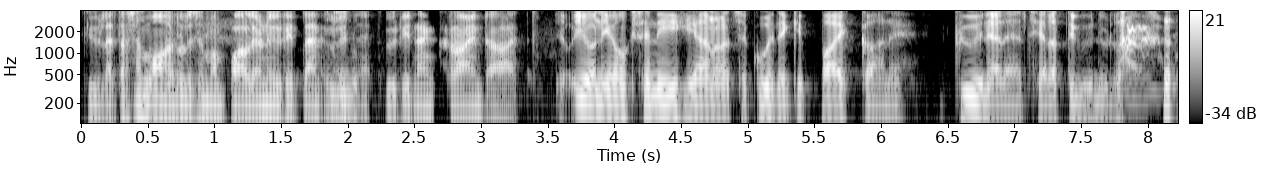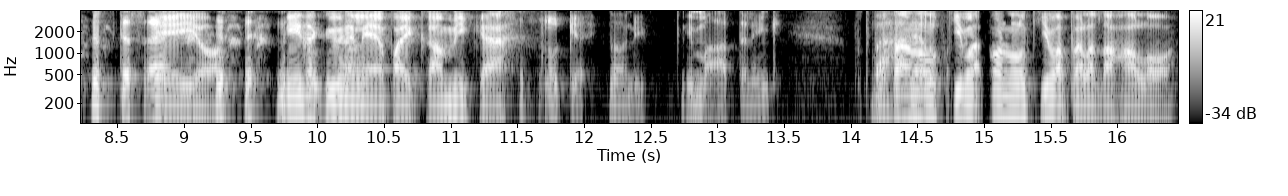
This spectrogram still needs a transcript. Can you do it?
kyllä tässä Mutta- mahdollisimman paljon yritän, yritän, yritän grindaa, että Joo, niin onko se niin hienoa, että se kuitenkin paikkaa ne kyyneleet siellä tyynyllä? Mitä sä? ei ole. Niitä kyyneliä ei paikkaa mikään. Okei, okay, no niin, niin mä ajattelinkin. Mutta Mutta vähän on ollut, kiva, on ollut kiva pelata Haloa.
